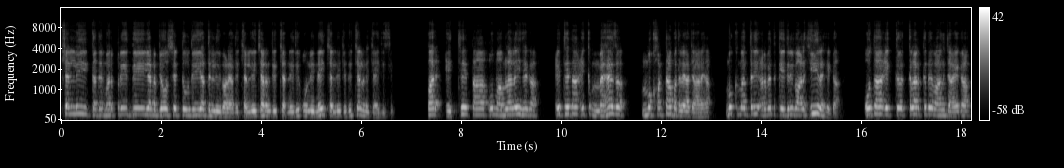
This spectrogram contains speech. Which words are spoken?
ਚੱਲੀ ਕਦੇ ਮਨਪ੍ਰੀਤ ਦੀ ਜਾਂ ਨਵਜੋਤ ਸਿੱਧੂ ਦੀ ਜਾਂ ਦਿੱਲੀ ਵਾਲਿਆਂ ਦੀ, ਚੱਲੀ ਚਰਨਜੀਤ ਚੰਨੀ ਦੀ ਉਨੀ ਨਹੀਂ ਚੱਲੀ ਜਿੱਦੀ ਚੱਲਣੀ ਚਾਹੀਦੀ ਸੀ। ਪਰ ਇੱਥੇ ਤਾਂ ਉਹ ਮਾਮਲਾ ਨਹੀਂ ਹੈਗਾ। ਇੱਥੇ ਤਾਂ ਇੱਕ ਮਹਿਜ਼ ਮੁਖੌਟਾ ਬਦਲਿਆ ਜਾ ਰਿਹਾ। ਮੁੱਖ ਮੰਤਰੀ ਅਰਵਿੰਦ ਕੇਜਰੀਵਾਲ ਹੀ ਰਹੇਗਾ। ਉਹ ਤਾਂ ਇੱਕ ਕਲਰਕ ਦੇ ਵਾਂਗ ਜਾਏਗਾ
